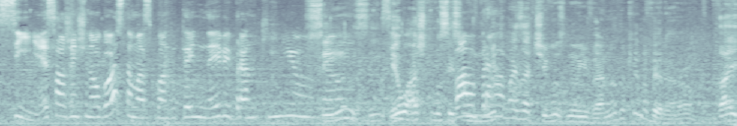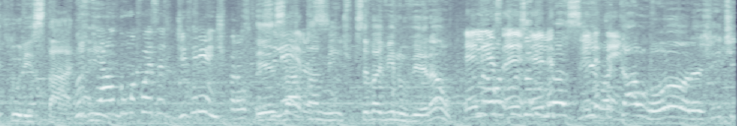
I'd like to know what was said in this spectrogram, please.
sim, essa a gente não gosta, mas quando tem neve branquinho. Sim, eu- sim. Eu acho que vocês Vamos são pra muito mais ativos no inverno do que no verão. Vai turistar aqui. Porque é alguma coisa diferente para os brasileiros. Exatamente, você vai vir no verão, Ele é uma é- coisa ele- do Brasil, ele é calor, a gente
